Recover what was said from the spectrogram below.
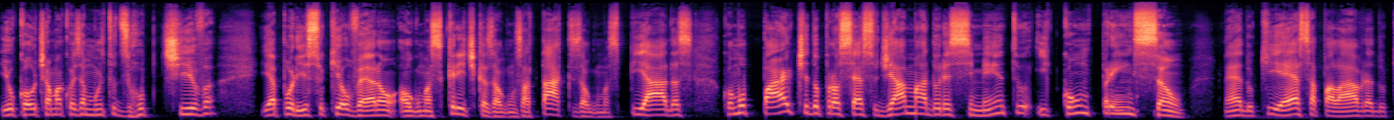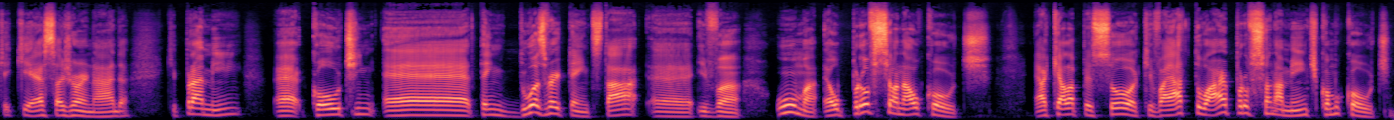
E o coaching é uma coisa muito disruptiva, e é por isso que houveram algumas críticas, alguns ataques, algumas piadas, como parte do processo de amadurecimento e compreensão né, do que é essa palavra, do que, que é essa jornada, que para mim, é, coaching é, tem duas vertentes, tá, é, Ivan? Uma é o profissional coach. É aquela pessoa que vai atuar profissionalmente como coaching,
